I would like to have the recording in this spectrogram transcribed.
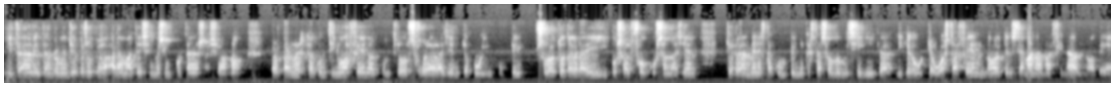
I tant, i tant, Roman, jo penso que ara mateix el més important és això, no? Per part nostra, continuar fent el control sobre la gent que pugui complir, sobretot agrair i posar el focus en la gent que realment està complint i que està al seu i que, i que, que ho està fent, no? el que ens demanen al final, no? de,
